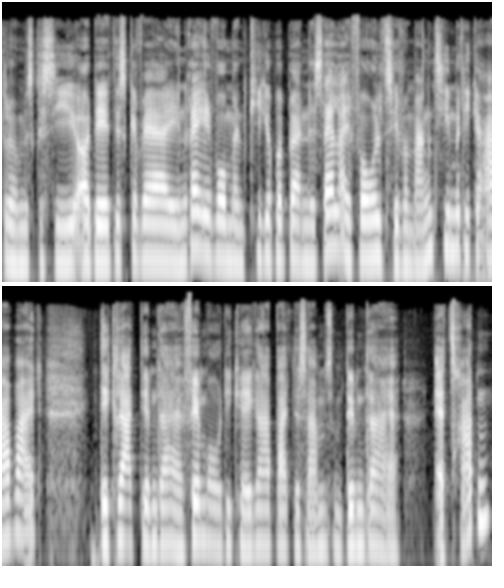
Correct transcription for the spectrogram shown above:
eller hvad man skal sige, og det, det skal være en regel, hvor man kigger på børnenes alder i forhold til, hvor mange timer de kan arbejde. Det er klart, at dem, der er fem år, de kan ikke arbejde det samme som dem, der er, er 13.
